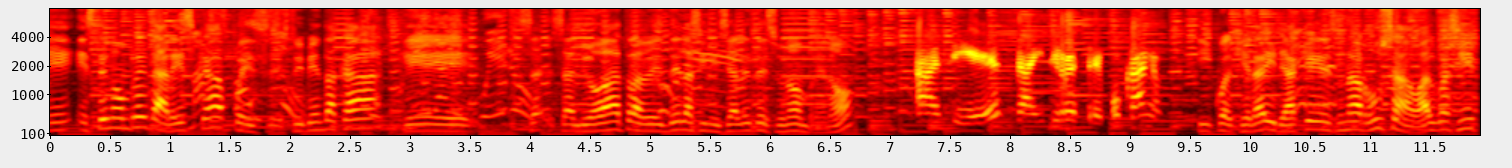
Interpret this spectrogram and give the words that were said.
eh, este nombre Daresca, pues estoy viendo acá que sa salió a través de las iniciales de su nombre, ¿no? Así es, Daisy Restrepo Cano. Y cualquiera diría que es una rusa o algo así.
